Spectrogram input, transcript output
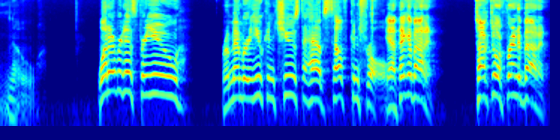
No. Whatever it is for you, remember you can choose to have self control. Yeah, think about it. Talk to a friend about it.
